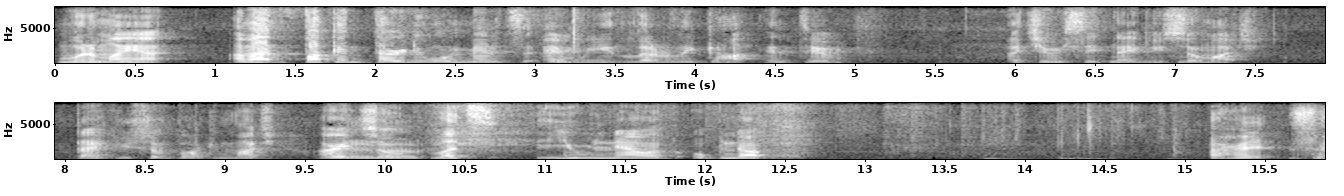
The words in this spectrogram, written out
what am I at? I'm at fucking 31 minutes and we literally got into uh, Jimmy C, thank you so much. Thank you so fucking much. Alright, so know. let's you now have opened up. Alright, so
